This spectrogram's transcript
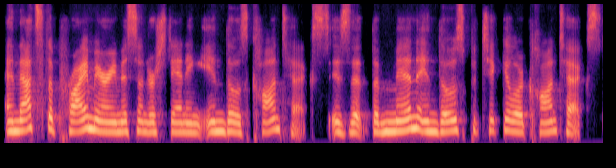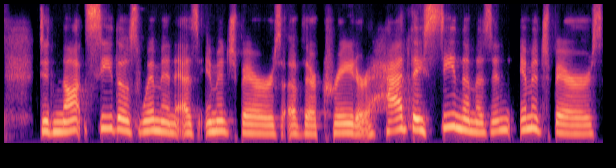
And that's the primary misunderstanding in those contexts is that the men in those particular contexts did not see those women as image bearers of their creator. Had they seen them as image bearers,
